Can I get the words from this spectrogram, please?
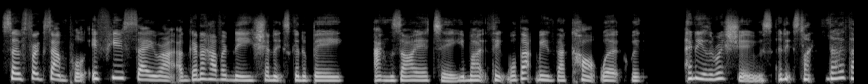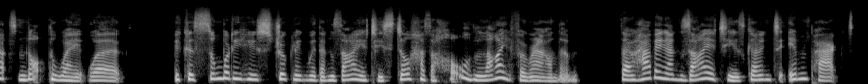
so for example, if you say, right, I'm going to have a niche and it's going to be anxiety, you might think, well, that means I can't work with any other issues. And it's like, no, that's not the way it works because somebody who's struggling with anxiety still has a whole life around them. So having anxiety is going to impact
